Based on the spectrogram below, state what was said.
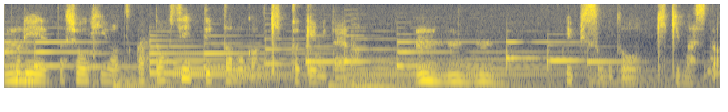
うん取り入れた商品を使ってほしいって言ったのがきっかけみたいなうんうんうん。エピソードを聞きました。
